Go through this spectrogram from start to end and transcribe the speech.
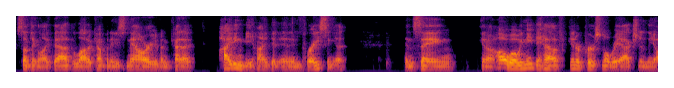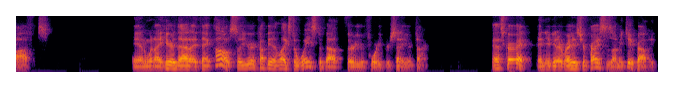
something like that. A lot of companies now are even kind of hiding behind it and embracing it and saying, you know, oh, well, we need to have interpersonal reaction in the office. And when I hear that, I think, oh, so you're a company that likes to waste about 30 or 40% of your time. That's great. And you're going to raise your prices on me too, probably,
